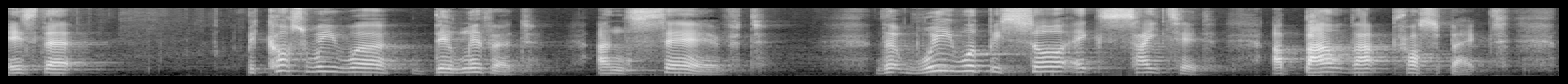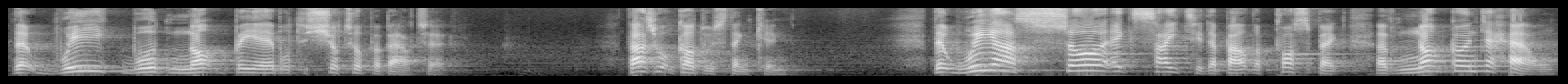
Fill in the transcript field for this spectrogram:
is that because we were delivered and saved, that we would be so excited about that prospect that we would not be able to shut up about it. That's what God was thinking. That we are so excited about the prospect of not going to hell,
